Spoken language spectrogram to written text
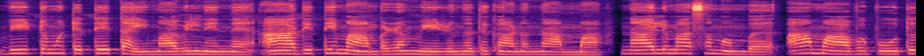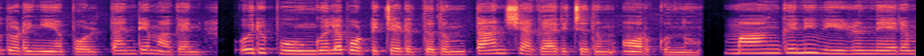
വീട്ടുമുറ്റത്തെ തൈമാവിൽ നിന്ന് ആദ്യത്തെ മാമ്പഴം വീഴുന്നത് കാണുന്ന അമ്മ നാലു മാസം മുമ്പ് ആ മാവ് പൂത്തു തുടങ്ങിയപ്പോൾ തന്റെ മകൻ ഒരു പൂങ്കുല പൊട്ടിച്ചെടുത്തതും താൻ ശകാരിച്ചതും ഓർക്കുന്നു. മാങ്കനി വീഴുന്നേരം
